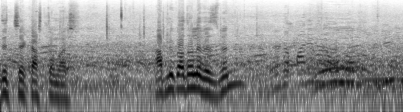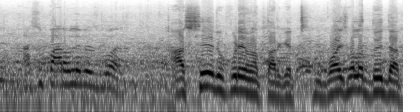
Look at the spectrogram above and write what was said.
দিচ্ছে কাস্টমার আপনি কত হলে বেচবেন? আশি পার হলে বেচবো আশির উপরে ওনার টার্গেট বয়স হলো দুই দাঁত।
